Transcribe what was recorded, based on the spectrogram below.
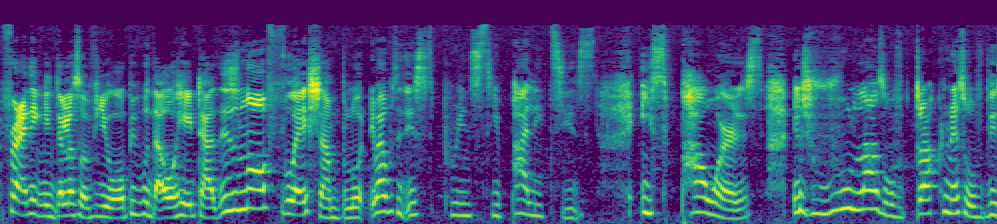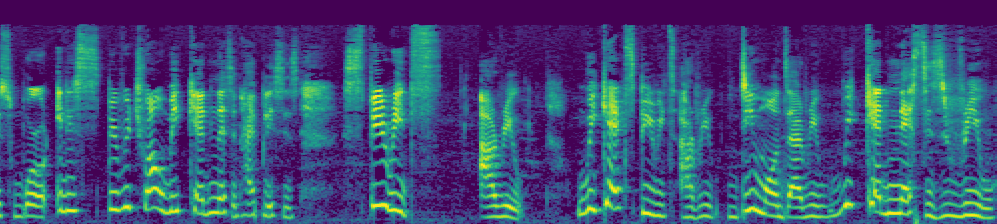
friend I think is jealous of you or people that are haters. It's not flesh and blood. The Bible says it's principalities, it's powers, it's rulers of darkness of this world. It is spiritual wickedness in high places. Spirits are real Wicked spirits are real. Demons are real. Wickedness is real.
